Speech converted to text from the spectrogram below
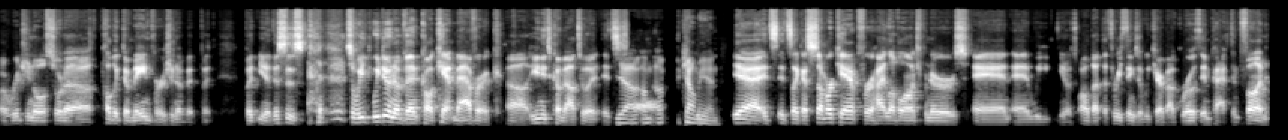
original sort of public domain version of it, but but you know this is so we we do an event called Camp Maverick. Uh, you need to come out to it. It's yeah, uh, I'm, I'm, count me in. Yeah, it's it's like a summer camp for high level entrepreneurs, and and we you know it's all about the three things that we care about: growth, impact, and fun.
